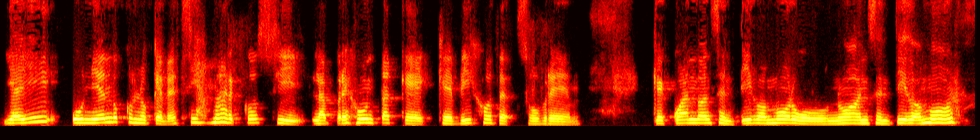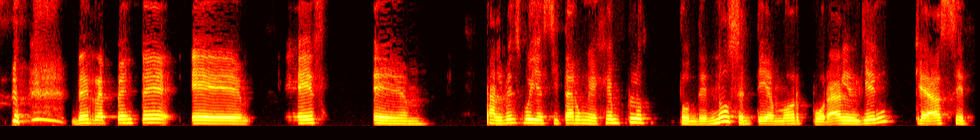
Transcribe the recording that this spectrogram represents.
Y ahí, uniendo con lo que decía Marcos y la pregunta que, que dijo sobre que cuando han sentido amor o no han sentido amor, de repente eh, es, eh, tal vez voy a citar un ejemplo donde no sentí amor por alguien que hace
